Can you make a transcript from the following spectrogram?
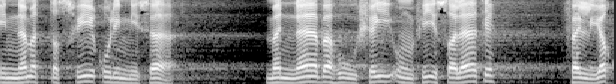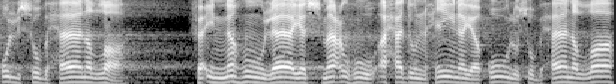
إنما التصفيق للنساء. من نابه شيء في صلاته فليقل سبحان الله فإنه لا يسمعه أحد حين يقول سبحان الله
